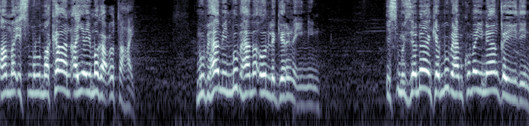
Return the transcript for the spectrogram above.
ama ismulmakaan ayay magac u tahay. Mubhamin mubhama oon la garanaynin. Ismu zamaanka mubham kumaynaan qaydin.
